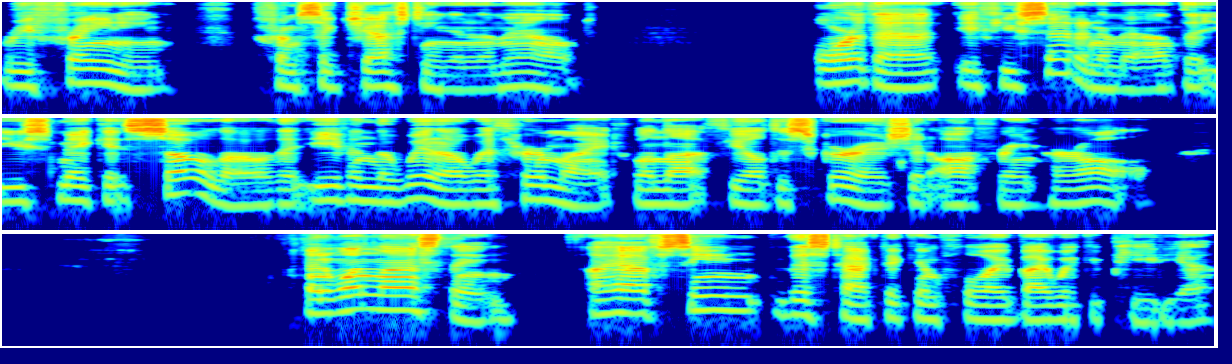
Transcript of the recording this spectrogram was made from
refraining from suggesting an amount. Or that if you set an amount, that you make it so low that even the widow with her mite will not feel discouraged at offering her all. And one last thing I have seen this tactic employed by Wikipedia.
